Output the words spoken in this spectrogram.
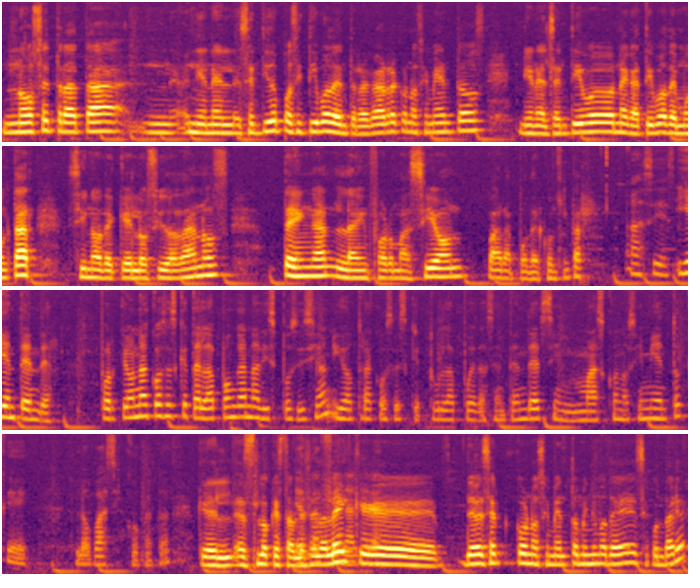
no se trata ni en el sentido positivo de entregar reconocimientos ni en el sentido negativo de multar, sino de que los ciudadanos tengan la información para poder consultar. Así es, y entender porque una cosa es que te la pongan a disposición y otra cosa es que tú la puedas entender sin más conocimiento que lo básico, ¿verdad? Que es lo que establece la, ley, que debe ser conocimiento mínimo de secundaria.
